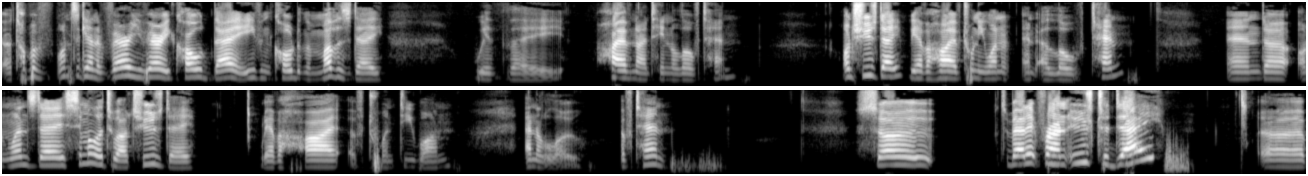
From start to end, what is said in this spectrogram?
uh, top of once again a very very cold day, even colder than Mother's Day, with a high of 19 a low of 10. On Tuesday, we have a high of 21 and a low of 10. And uh, on Wednesday, similar to our Tuesday, we have a high of 21 and a low of 10. So, that's about it for our news today. Uh,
